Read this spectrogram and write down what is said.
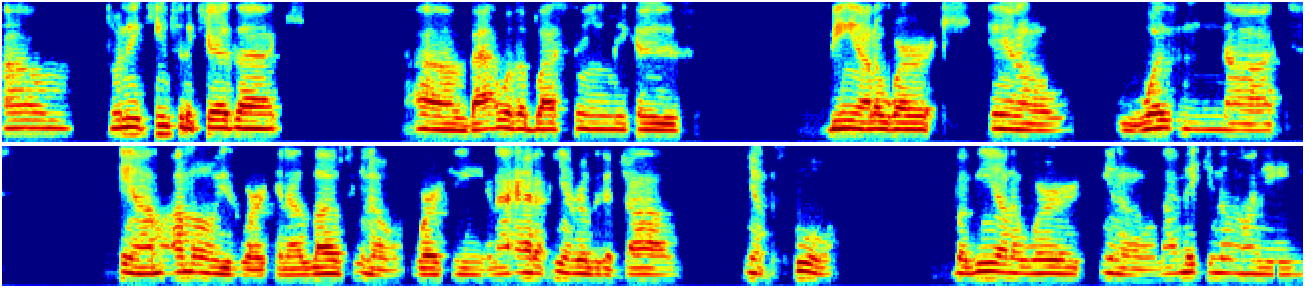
Um, when it came to the CARES Act, um, that was a blessing because being out of work, you know, was not, you know, I'm, I'm always working. I love, you know, working and I had a, you know, really good job, you know, at the school, but being out of work, you know, not making no money,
